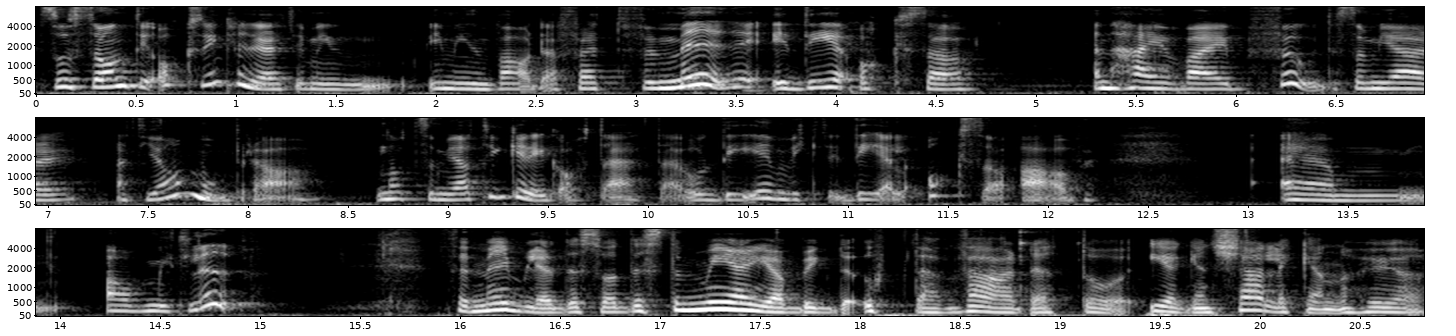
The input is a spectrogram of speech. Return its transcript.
så sånt är också inkluderat i min, i min vardag för att för mig är det också en high vibe food som gör att jag mår bra. Något som jag tycker är gott att äta och det är en viktig del också av, um, av mitt liv. För mig blev det så, desto mer jag byggde upp det här värdet och egenkärleken och hur jag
